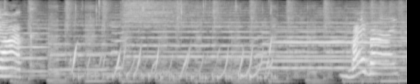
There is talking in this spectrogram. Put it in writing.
Truck. Bye bye.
